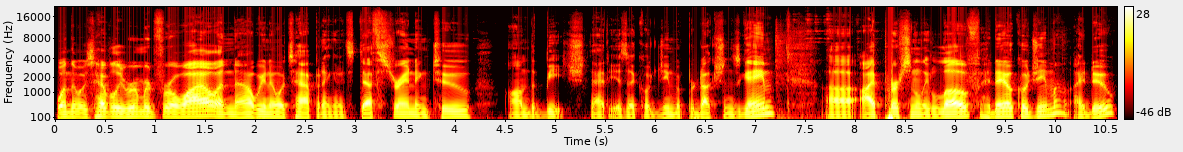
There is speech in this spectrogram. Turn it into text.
one that was heavily rumored for a while, and now we know it's happening, and it's Death Stranding 2 on the beach. That is a Kojima Productions game. Uh, I personally love Hideo Kojima, I do,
